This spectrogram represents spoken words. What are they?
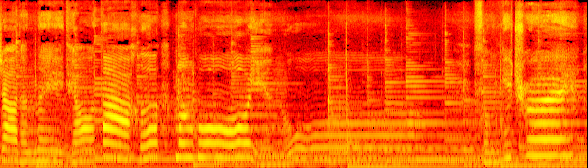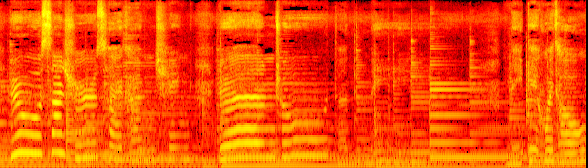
下的那条大河。漫过我眼窝，风一吹，雨雾散去，才看清远处的你。你一回头，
